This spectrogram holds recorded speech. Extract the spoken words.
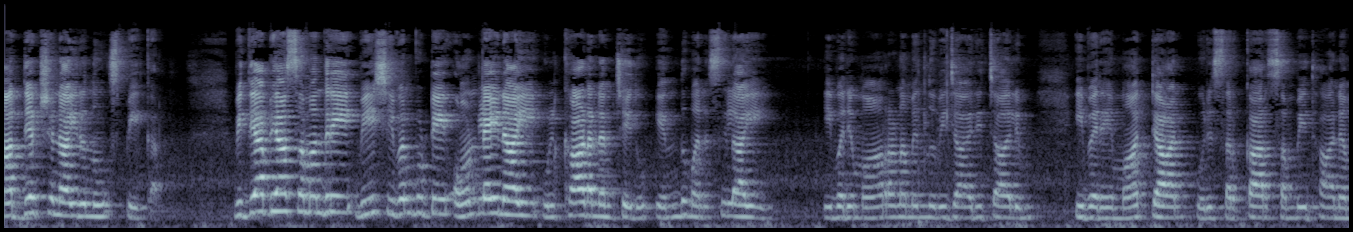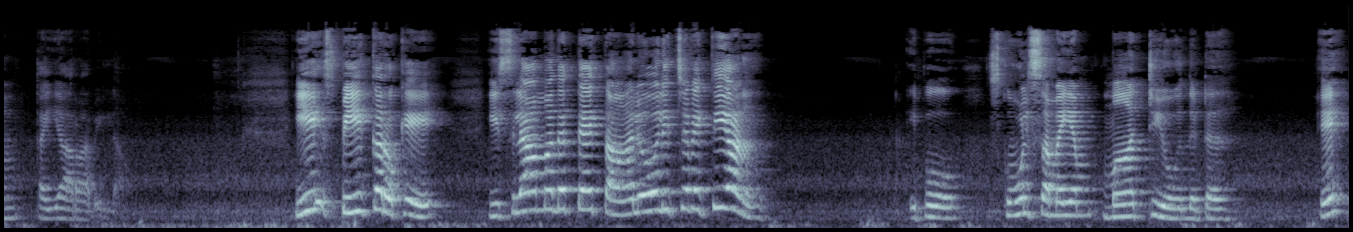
അധ്യക്ഷനായിരുന്നു സ്പീക്കർ. വിദ്യാഭ്യാസ മന്ത്രി വി ശിവൻകുട്ടി ഓൺലൈനായി ഉദ്ഘാടനം ചെയ്തു. എന്തു മനസ്സിലായി? ഇവർ മാറണമെന്ന് വിചാരിച്ചാലും ഇവരെ മാറ്റാൻ ഒരു സർക്കാർ സംവിധാനം തയ്യാറാവില്ല. ഈ സ്പീക്കറൊക്കെ ഇസ്ലാം മതത്തെ താലോലിച്ച വ്യക്തിയാണ്. ഇപ്പോ സ്കൂൾ സമയം മാറ്റിയോ എന്നിട്ട്? ഏ?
